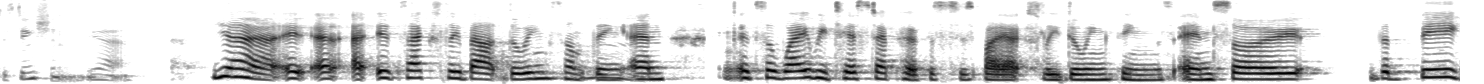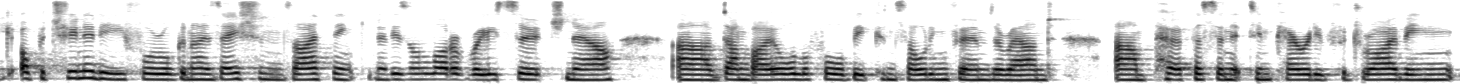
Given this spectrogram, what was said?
distinction. Yeah. Yeah, it, uh, it's actually about doing something, mm. and it's a way we test our purposes by actually doing things. And so, the big opportunity for organisations, I think, you know, there's a lot of research now uh, done by all the four big consulting firms around um, purpose and its imperative for driving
